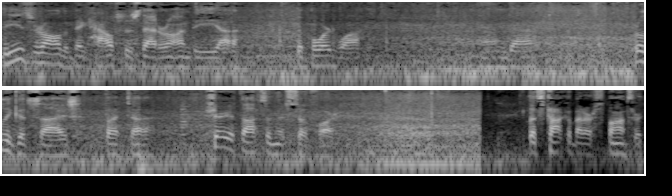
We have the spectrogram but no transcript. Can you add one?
These are all the big houses that are on the uh, the boardwalk, and uh, really good size. But uh, share your thoughts on this so far. Let's talk about our sponsor,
